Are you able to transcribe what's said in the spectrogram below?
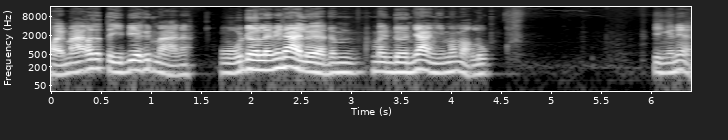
ถอยม้าเขาจะตีเบี้ยขึ้นมานะ โอ้โหเดินอะไรไม่ได้เลยอะเดินเดินยากอย่างนี้มาหมากลุก จริงอะเนี่ย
